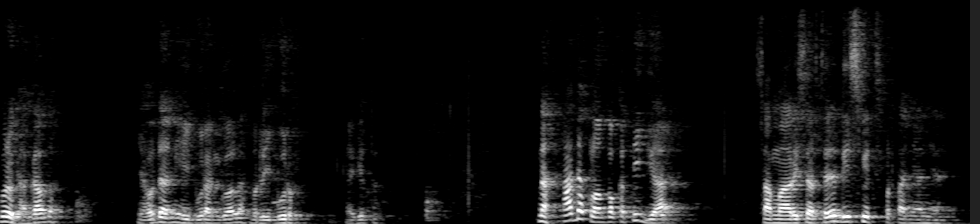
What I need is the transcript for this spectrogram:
Gue udah gagal tuh. Ya udah nih hiburan gue lah berlibur kayak gitu. Nah, ada kelompok ketiga sama researchernya di switch pertanyaannya.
